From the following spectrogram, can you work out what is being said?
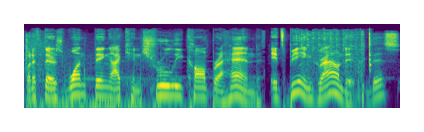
But if there's one thing I can truly comprehend, it's being grounded. This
